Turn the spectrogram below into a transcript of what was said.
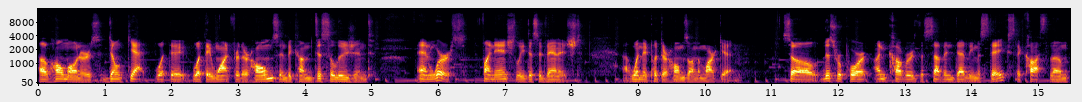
of homeowners don't get what they what they want for their homes and become disillusioned, and worse, financially disadvantaged uh, when they put their homes on the market. So, this report uncovers the seven deadly mistakes that cost them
